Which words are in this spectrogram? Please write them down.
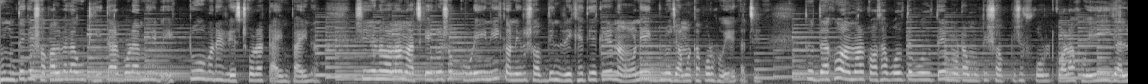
ঘুম থেকে সকালবেলা উঠি, তারপরে আমি একটু মানে রেস্ট করার টাইম পাই না। সেই জন্য ভাবলাম আজকে এগুলো সব করেই নিই, কারণ এগুলো সব দিন রেখে দিয়ে না অনেকগুলো জামা কাপড় হয়ে গেছে। তো দেখো, আমার কথা বলতে বলতে মোটামুটি সব কিছু ফোল্ড করা হয়েই গেল।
